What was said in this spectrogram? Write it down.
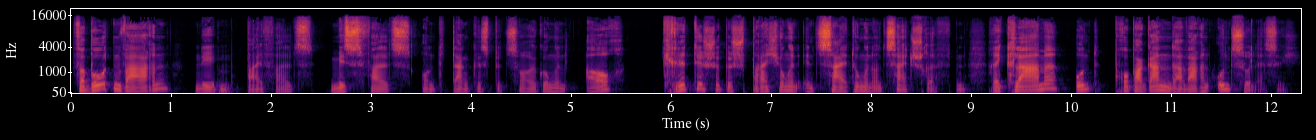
Verboten waren, neben Beifalls-, Missfalls- und Dankesbezeugungen, auch Kritische Besprechungen in Zeitungen und Zeitschriften, Reklame und Propaganda waren unzulässig.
